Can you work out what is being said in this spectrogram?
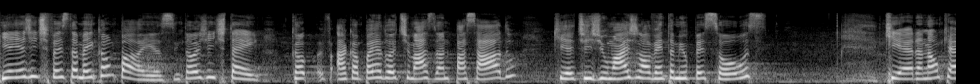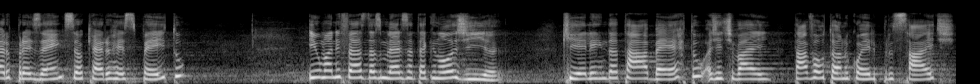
E aí a gente fez também campanhas. Então, a gente tem a campanha do 8 de março do ano passado, que atingiu mais de 90 mil pessoas, que era Não Quero Presentes, Eu Quero Respeito, e o Manifesto das Mulheres na Tecnologia, que ele ainda está aberto, a gente vai estar tá voltando com ele para o site.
